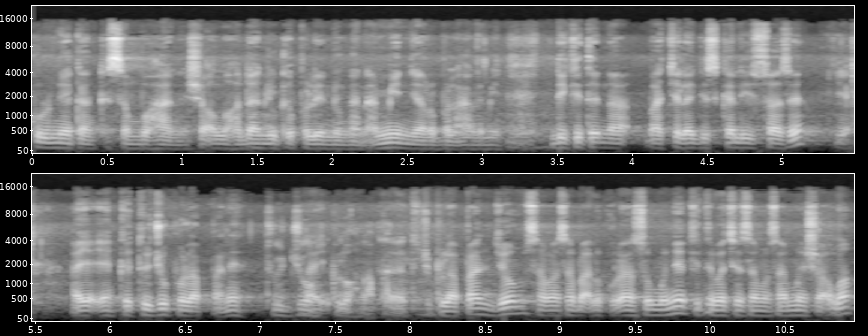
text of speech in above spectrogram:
kurniakan kesembuhan insya-Allah dan juga perlindungan. Amin ya rabbal alamin. Jadi kita nak baca lagi sekali Ustaz ya. Ya. Ayat yang ke-78 ya. 78. Ayat 78. Jom sahabat-sahabat Al-Quran semuanya kita baca sama-sama insya-Allah.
